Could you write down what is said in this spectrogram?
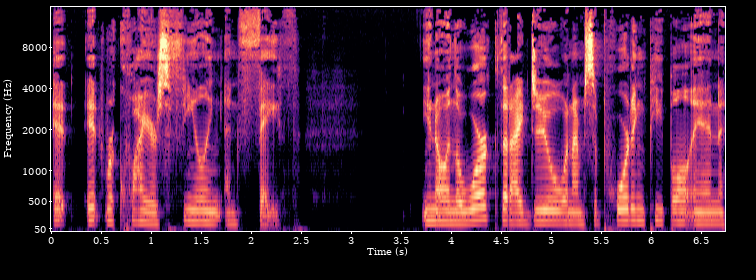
It, it requires feeling and faith. You know, in the work that I do when I'm supporting people in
